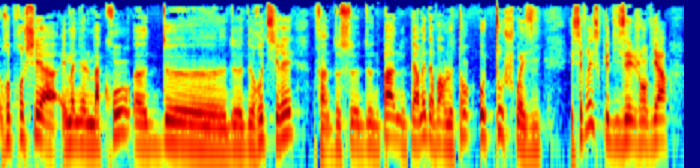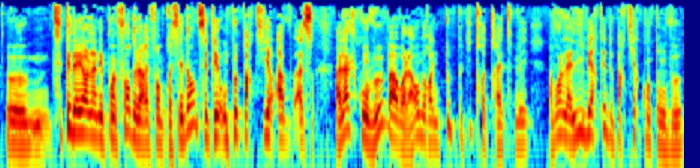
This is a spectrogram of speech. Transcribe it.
reproché à Emmanuel Macron euh, de, de- de retirer, enfin, de, se- de ne pas nous permettre d'avoir le temps auto-choisi. Et c'est vrai ce que disait Jean Viard. Euh, c'était d'ailleurs l'un des points forts de la réforme précédente. C'était on peut partir à, à- à l'âge qu'on veut. Bah voilà, on aura une toute petite retraite, mais avoir la liberté de partir quand on veut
